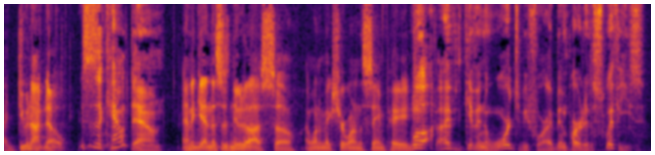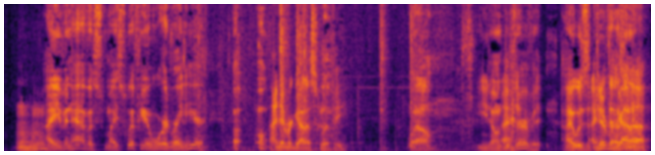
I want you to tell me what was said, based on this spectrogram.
I do not know. This is a countdown. And again, this is new to us, so I want to make sure we're on the same page. Well, I've given awards before. I've been part of the Swiffies. Mm-hmm. I even have a, my Swiffy award right here. Uh, oh, I never got a Swiffy. well, you don't deserve it. I was a I never got a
